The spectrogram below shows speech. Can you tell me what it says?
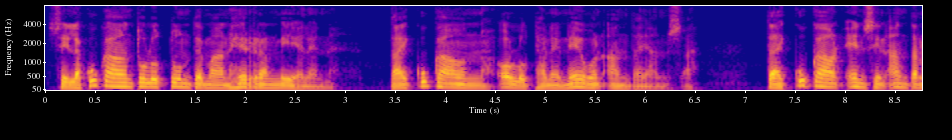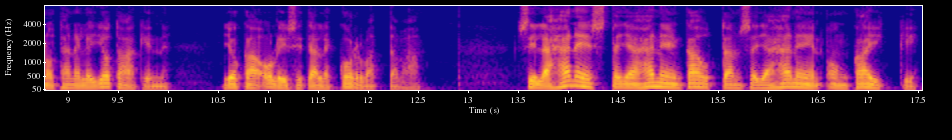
Sillä kuka on tullut tuntemaan Herran mielen, tai kuka on ollut hänen neuvon antajansa, tai kuka on ensin antanut hänelle jotakin, joka olisi tälle korvattavaa. Sillä hänestä ja hänen kauttansa ja häneen on kaikki,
